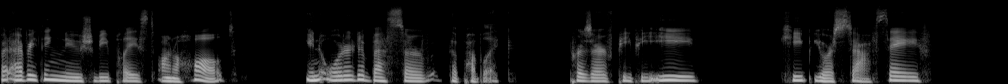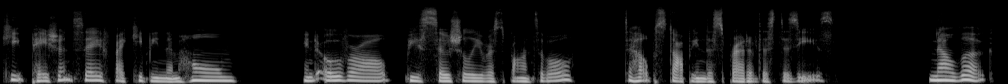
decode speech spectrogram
but everything new should be placed on a halt in order to best serve the public. Preserve PPE, keep your staff safe, keep patients safe by keeping them home, and overall be socially responsible to help stopping the spread of this disease. Now, look,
